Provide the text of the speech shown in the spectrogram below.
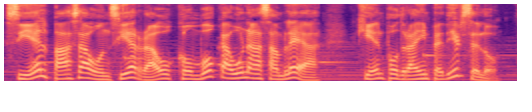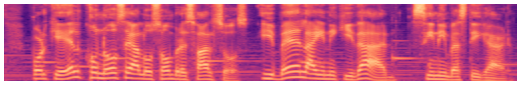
Si él pasa o encierra o convoca una asamblea, ¿quién podrá impedírselo? Porque él conoce a los hombres falsos y ve la iniquidad sin investigar.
